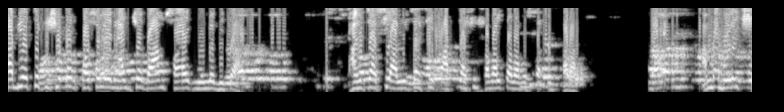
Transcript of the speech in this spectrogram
দাবি হচ্ছে কৃষকের ফসলের ন্যায্য দাম সহায়ক মূল্য দিতে হবে। ধান চাষি, আলু চাষি, পাট চাষি সবাইকার অবস্থা খুব খারাপ। আমরা বলেছি,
